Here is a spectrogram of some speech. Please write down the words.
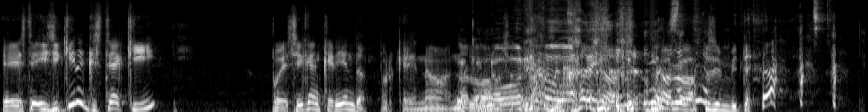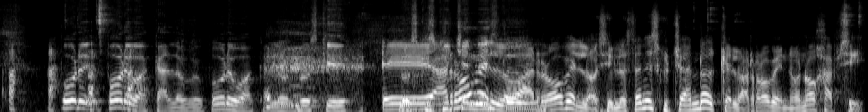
Este, y si quieren que esté aquí, pues sigan queriendo, porque no, no, lo, vamos no- a, no va a venir. no, no lo vamos a invitar. Pobre, pobre Bacalo, güey, pobre Bacalo. Los que, los Eh, que escuchen arróbenlo, esto- arróbenlo. Si lo están escuchando, que lo arroben, ¿o no, Hapsi?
